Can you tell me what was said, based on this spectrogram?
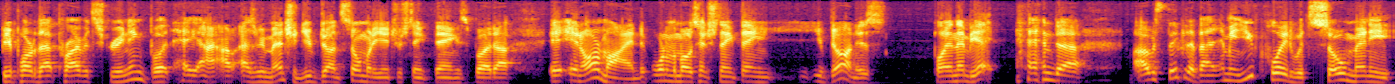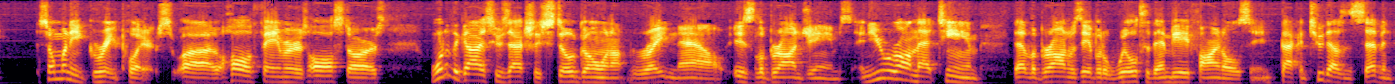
be a part of that private screening. But hey, I, I, as we mentioned, you've done so many interesting things. But uh, in, in our mind, one of the most interesting thing you've done is playing the NBA. And uh, I was thinking about. It. I mean, you've played with so many so many great players, uh, Hall of Famers, All Stars. One of the guys who's actually still going on right now is LeBron James, and you were on that team that LeBron was able to will to the NBA Finals in, back in 2007.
